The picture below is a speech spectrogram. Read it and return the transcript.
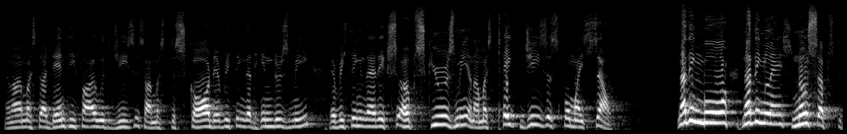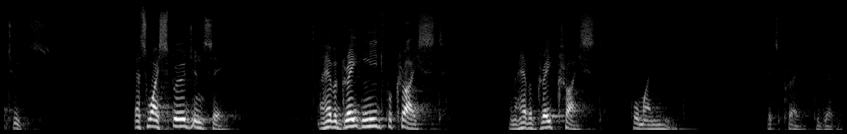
and I must identify with Jesus. I must discard everything that hinders me, everything that obscures me, and I must take Jesus for myself. Nothing more, nothing less, no substitutes. That's why Spurgeon said, I have a great need for Christ, and I have a great Christ for my need. Let's pray together.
